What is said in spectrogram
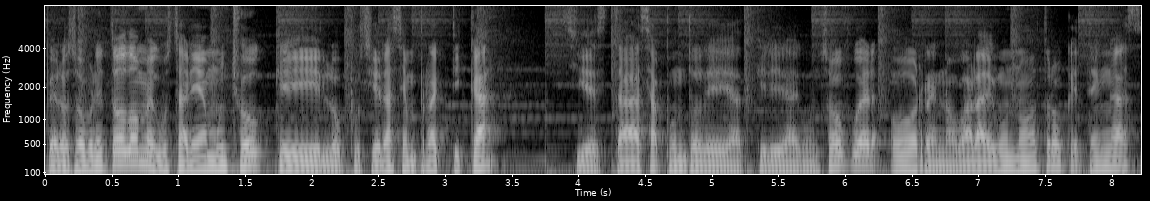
Pero sobre todo me gustaría mucho que lo pusieras en práctica. si estás a punto de adquirir algún software o renovar algún otro que tengas.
